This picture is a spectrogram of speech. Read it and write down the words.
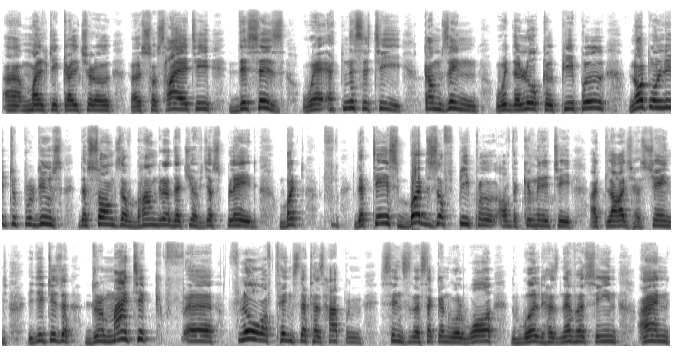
a multicultural uh, society. This is where ethnicity comes in with the local people, not only to produce the songs of Bhangra that you have just played, but the taste buds of people of the community at large has changed. It is a dramatic uh, flow of things that has happened since the Second World War. The world has never seen, and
